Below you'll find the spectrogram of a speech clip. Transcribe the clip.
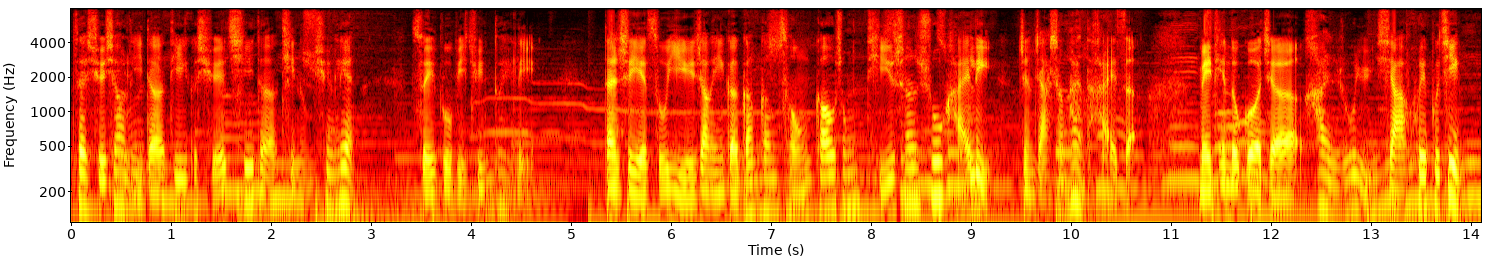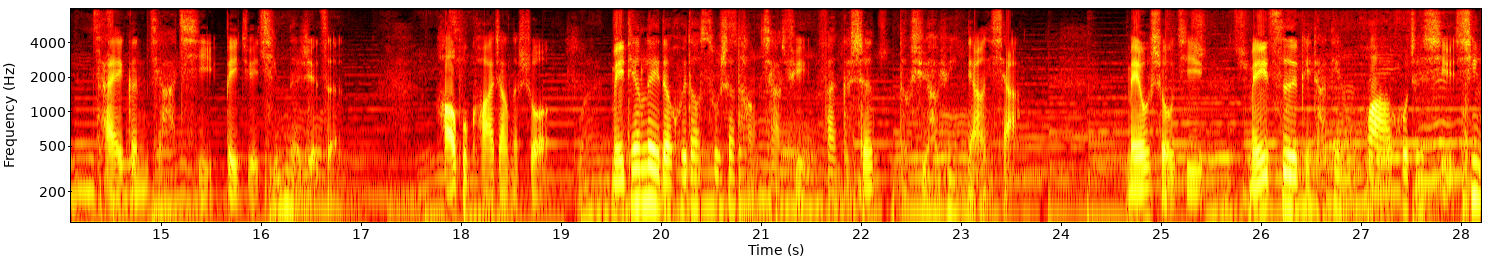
在学校里的第一个学期的体能训练。虽不比军队里，但是也足以让一个刚刚从高中提山书海里挣扎上岸的孩子，每天都过着汗如雨下挥不尽，菜根夹起被绝清的日子。毫不夸张地说，每天累得回到宿舍躺下去翻个身都需要酝酿一下。没有手机，每一次给他电话或者写信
